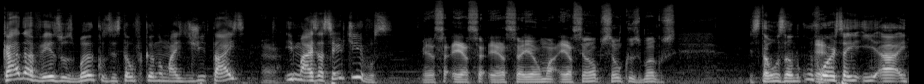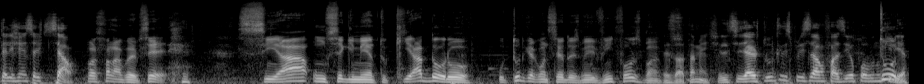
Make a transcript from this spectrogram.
cada vez os bancos estão ficando mais digitais é. e mais assertivos. Essa, essa, essa, é uma, essa é uma opção que os bancos estão usando com é. força é. a inteligência artificial. Posso falar uma coisa para você? Se há um segmento que adorou o tudo que aconteceu em 2020 foi os bancos. Exatamente. Eles fizeram tudo que eles precisavam fazer e o povo não tudo, queria.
